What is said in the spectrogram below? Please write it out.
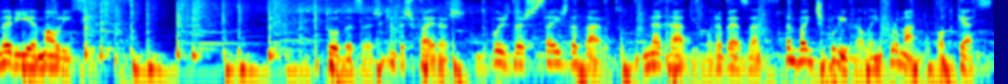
Maria Maurício. Todas as quintas-feiras, depois das seis da tarde, na Rádio Morabeza, também disponível em formato podcast.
